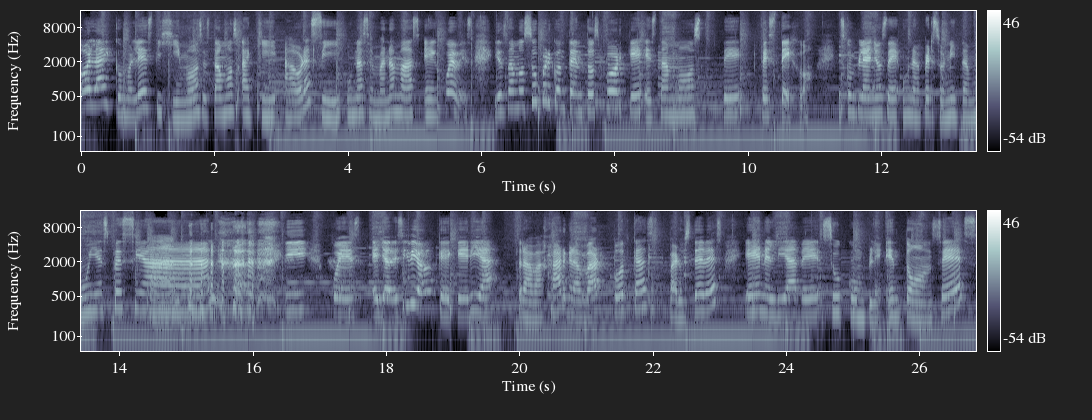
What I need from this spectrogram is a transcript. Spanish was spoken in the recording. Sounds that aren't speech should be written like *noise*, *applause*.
Hola y como les dijimos, estamos aquí ahora sí una semana más en jueves y estamos súper contentos porque estamos de festejo. Es cumpleaños de una personita muy especial Ah. *laughs* y pues ella decidió que quería trabajar, grabar podcast para ustedes en el día de su cumple. Entonces,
